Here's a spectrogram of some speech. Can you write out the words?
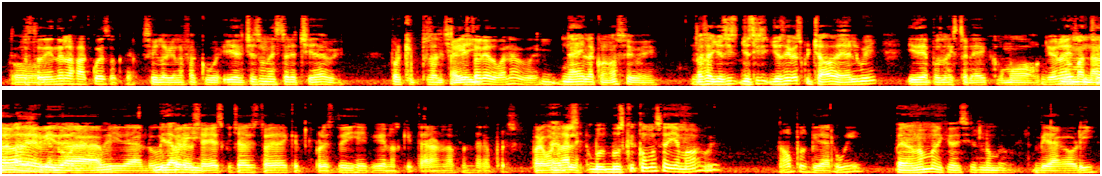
O- ¿Estás viendo en la facu eso qué? Sí, lo vi en la facu, güey. Y de hecho es una historia chida, güey. Porque pues al chile Hay historias buenas, güey. nadie la conoce, güey. O sea, yo sí, yo sí, yo sí había escuchado de él, güey, y de pues la historia de cómo Yo no he mandaron a la de vida, vida, luz, Vida pero sí había escuchado esa historia de que por eso te dije que nos quitaron la frontera por eso. Pero bueno, Eh, dale. pues, bu- busque cómo se llamaba, güey. No, pues Vidarui, Pero no me quiero decir el nombre, güey. Vidagauri.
